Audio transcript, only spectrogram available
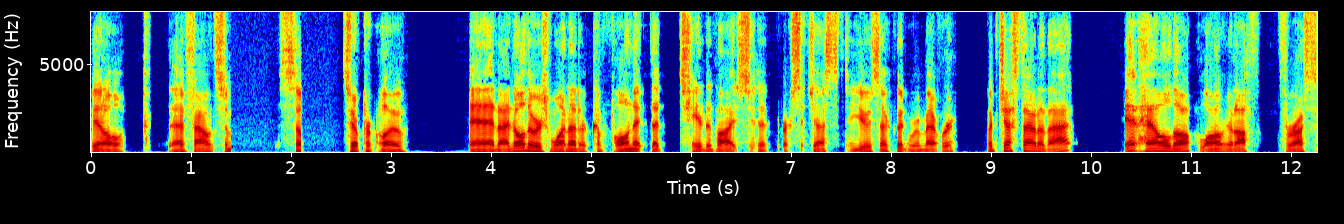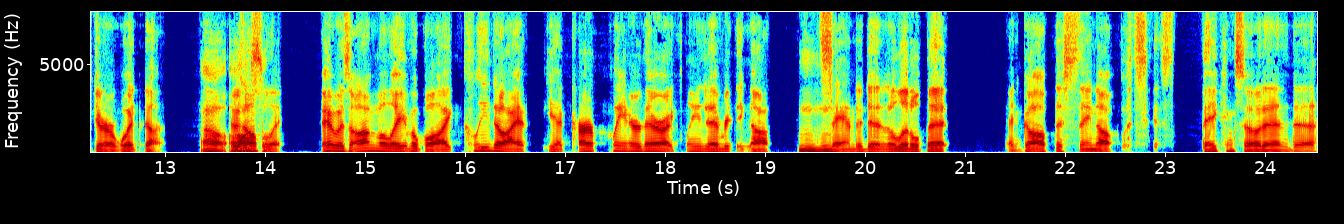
You know, I found some some super glue, and I know there was one other component that she had advised you to, or suggested to use. I couldn't remember, but just out of that, it held up long enough for us to get our wood done. Oh, It was, awesome. unbelie- it was unbelievable. I cleaned it. I had, he had carpet cleaner there. I cleaned everything up, Mhm. sanded it a little bit, and got this thing up with baking soda and uh,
